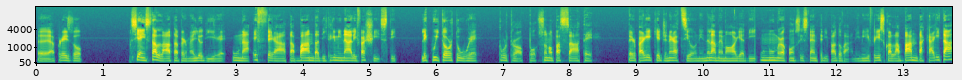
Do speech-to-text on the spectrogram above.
uh, ha preso si è installata, per meglio dire, una efferata banda di criminali fascisti, le cui torture purtroppo sono passate per parecchie generazioni nella memoria di un numero consistente di padovani. Mi riferisco alla Banda Carità,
